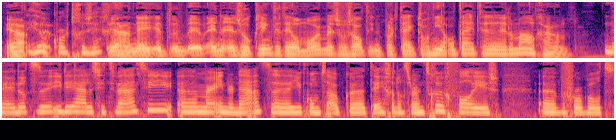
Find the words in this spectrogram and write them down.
Ja, Heel eh, kort gezegd. Ja, nee, het, eh, en, en zo klinkt het heel mooi, maar zo zal het in de praktijk toch niet altijd eh, helemaal gaan. Nee, dat is de ideale situatie. Maar inderdaad, je komt ook tegen dat er een terugval is. Bijvoorbeeld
